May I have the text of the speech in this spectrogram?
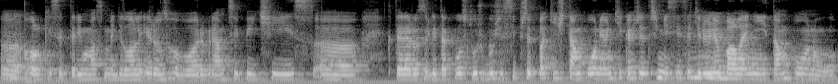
mm. holky, se kterými jsme dělali i rozhovor v rámci Peaches, uh, které rozjeli takovou službu, že si předplatíš tampony, on ti každé tři měsíce ti dojde mm. balení tamponů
